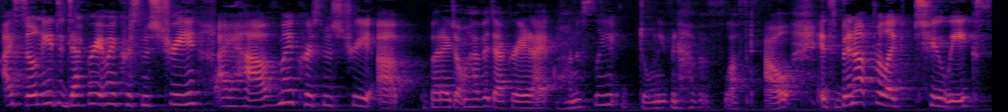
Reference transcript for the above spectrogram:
I still need to decorate my Christmas tree. I have my Christmas tree up, but I don't have it decorated. I honestly don't even have it fluffed out. It's been up for like two weeks.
